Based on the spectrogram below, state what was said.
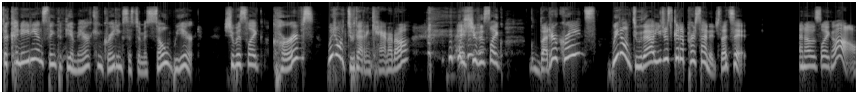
the Canadians think that the American grading system is so weird. She was like, Curves? We don't do that in Canada. and she was like, Letter grades? We don't do that. You just get a percentage. That's it. And I was like, Oh,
